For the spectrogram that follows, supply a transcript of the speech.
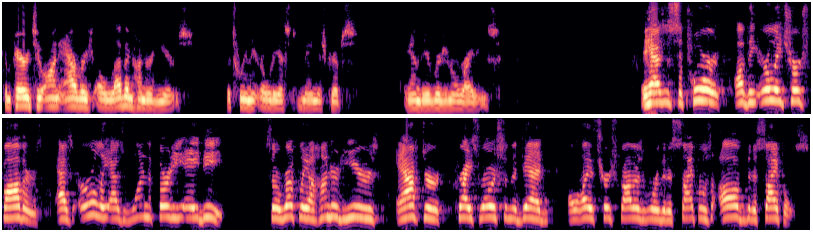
compared to on average 1100 years between the earliest manuscripts and the original writings. It has the support of the early church fathers as early as 130 AD. So roughly 100 years after Christ rose from the dead, a lot of church fathers were the disciples of the disciples.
